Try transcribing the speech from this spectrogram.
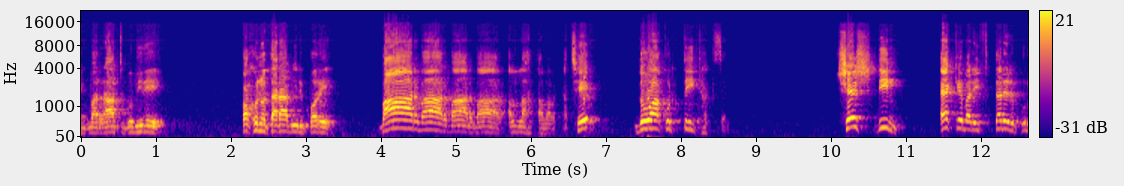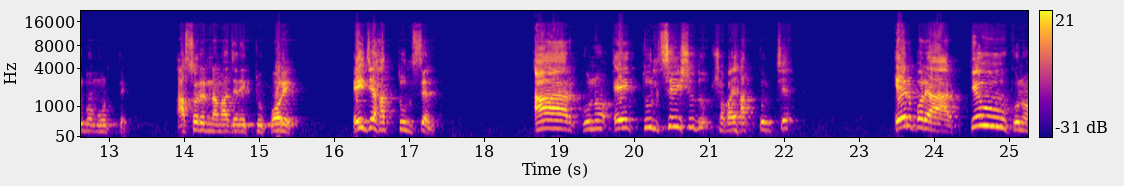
একবার রাত গভীরে, কখনো তারাবির পরে, বার বার বার বার আল্লাহ তালার কাছে দোয়া করতেই থাকছেন। শেষ দিন, একেবারে ইফতারের পূর্ব মুহূর্তে, আসরের নামাজের একটু পরে এই যে হাত তুলছেন, আর কোনো, এই তুলছেই শুধু সবাই হাত তুলছে। এরপরে আর কেউ কোনো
